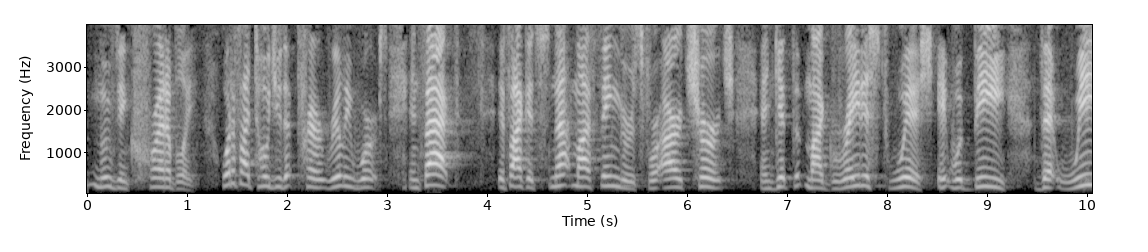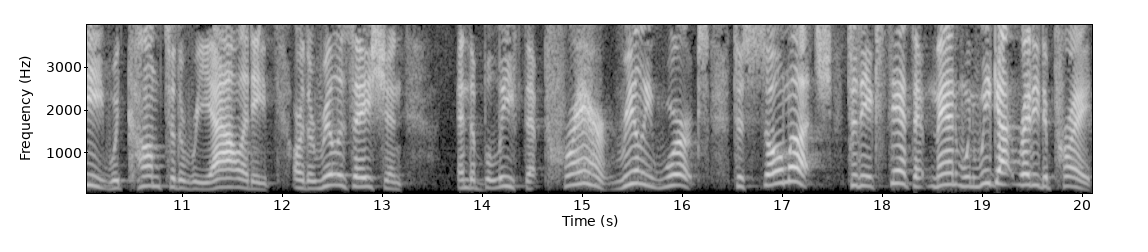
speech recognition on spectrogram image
moved incredibly. What if I told you that prayer really works? In fact, if I could snap my fingers for our church and get the, my greatest wish, it would be that we would come to the reality or the realization and the belief that prayer really works to so much to the extent that, man, when we got ready to pray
